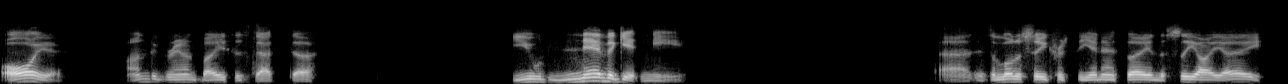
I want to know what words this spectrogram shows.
Oh yeah, underground bases that uh, you would never get near. Uh, there's a lot of secrets the NSA and the CIA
